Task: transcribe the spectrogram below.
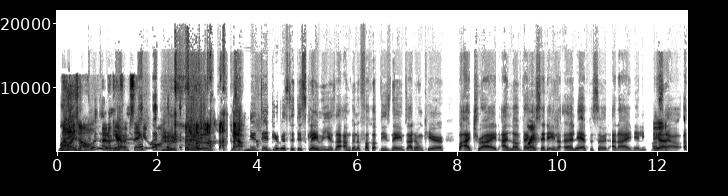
No, I don't. I don't care Yeah. if I'm saying it wrong. yeah. you did give us a disclaimer. You was like, "I'm gonna fuck up these names. I don't care." But I tried. I love that you said it in an earlier episode, and I nearly passed Yeah. out.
